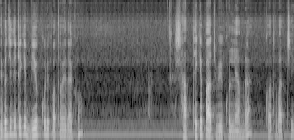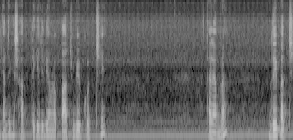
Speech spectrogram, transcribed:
এবার যদি এটাকে বিয়োগ করি কত হয় দেখো? সাত থেকে পাঁচ বিয়োগ করলে আমরা কত পাচ্ছি? এখান থেকে সাত থেকে যদি আমরা পাঁচ বিয়োগ করছি, তাহলে আমরা দুই পাচ্ছি।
